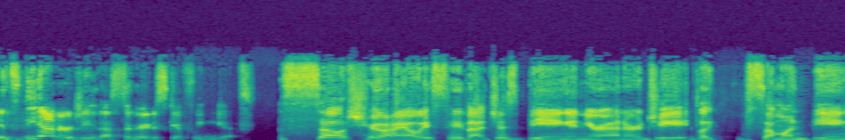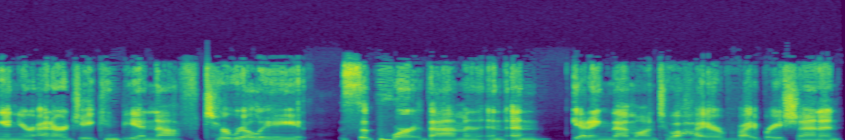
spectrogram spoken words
it's the energy that's the greatest gift we can give. So true. I always say that just being in your energy, like someone being in your energy can be enough to really support them and, and, and getting them onto a higher vibration. And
